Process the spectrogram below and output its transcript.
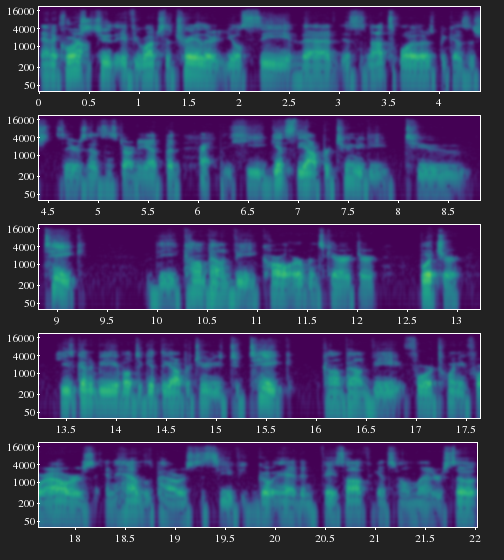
And of course, too, if you watch the trailer, you'll see that this is not spoilers because the series hasn't started yet. But Right. he gets the opportunity to take the Compound V, Karl Urban's character, Butcher. He's going to be able to get the opportunity to take Compound V for 24 hours and have the powers to see if he can go ahead and face off against Homelander. So,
